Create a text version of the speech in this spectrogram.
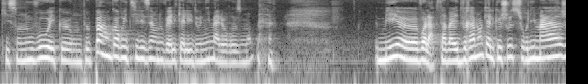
qui sont nouveaux et qu'on ne peut pas encore utiliser en Nouvelle-Calédonie malheureusement. Mais voilà, ça va être vraiment quelque chose sur l'image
